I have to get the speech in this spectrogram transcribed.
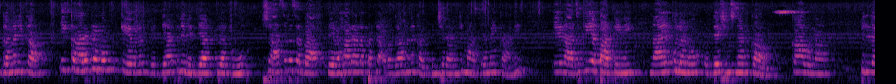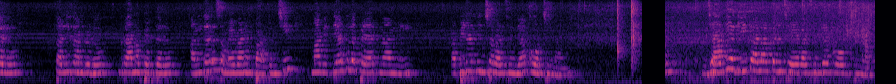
గమనిక ఈ కార్యక్రమం కేవలం విద్యార్థిని విద్యార్థులకు శాసనసభ వ్యవహారాల పట్ల అవగాహన కల్పించడానికి మాత్రమే కానీ ఏ రాజకీయ పార్టీని నాయకులను ఉద్దేశించినవి కావు. కావున పిల్లలు తల్లిదండ్రులు గ్రామ పెద్దలు అందరూ సమయవనం పాటించి మా విద్యార్థుల ప్రయత్నాన్ని అభినందించవలసిందిగా కోరుచున్నాను జాతీయ గీతాలాపన చేయవలసిందిగా కోరుచున్నాను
